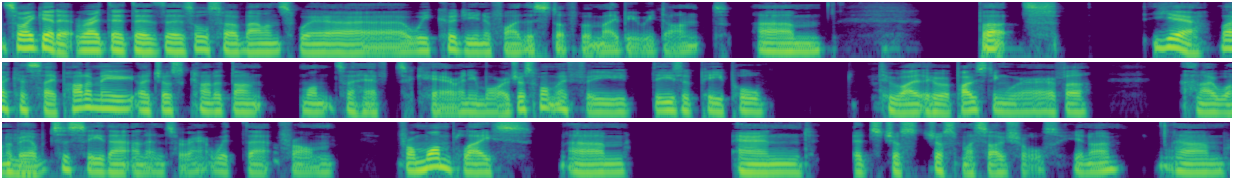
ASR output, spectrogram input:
so I get it, right? There, there, there's also a balance where we could unify this stuff, but maybe we don't. Um, but yeah, like I say, part of me, I just kind of don't want to have to care anymore. I just want my feed. These are people who I who are posting wherever, and I want to Mhm. be able to see that and interact with that from from one place. Um, and it's just just my socials, you know. Um,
